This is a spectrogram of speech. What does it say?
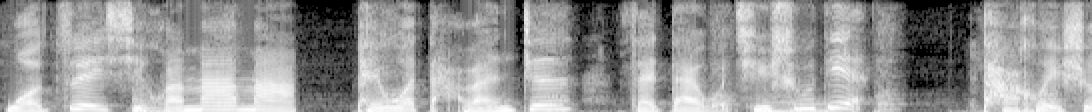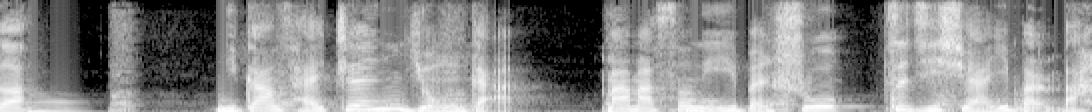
我最喜欢妈妈陪我打完针，再带我去书店。她会说：“你刚才真勇敢，妈妈送你一本书，自己选一本吧。”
